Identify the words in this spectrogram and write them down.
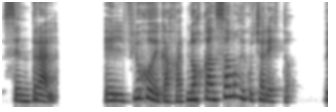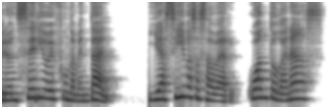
central. El flujo de caja. Nos cansamos de escuchar esto, pero en serio es fundamental. Y así vas a saber cuánto ganás,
